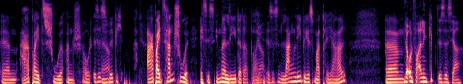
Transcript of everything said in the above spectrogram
ähm, Arbeitsschuhe anschaut, es ist ja. wirklich Arbeitshandschuhe, es ist immer Leder dabei. Es ist ein langlebiges Material. Ähm, ja, und vor allen Dingen gibt es es ja.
